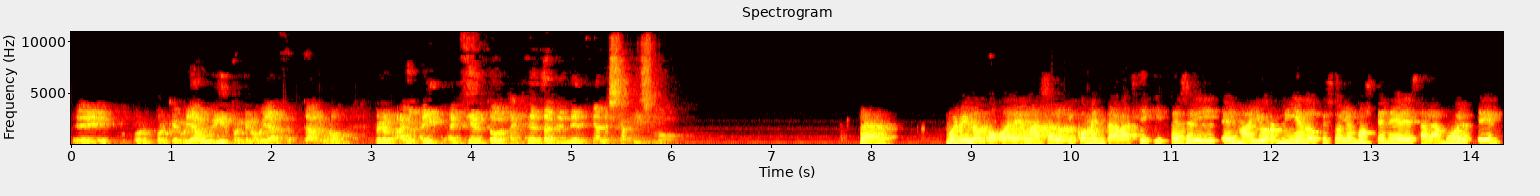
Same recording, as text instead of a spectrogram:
eh, porque voy a huir, porque no voy a aceptar, ¿no? Pero hay, hay, hay, cierto, hay cierta tendencia al escapismo. Claro. Volviendo un poco además a lo que comentabas, que quizás el, el mayor miedo que solemos tener es a la muerte,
